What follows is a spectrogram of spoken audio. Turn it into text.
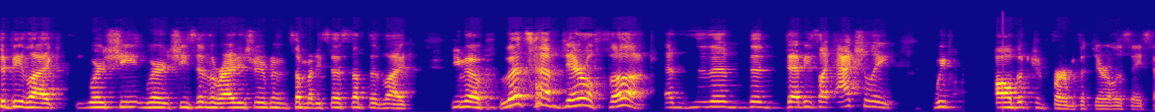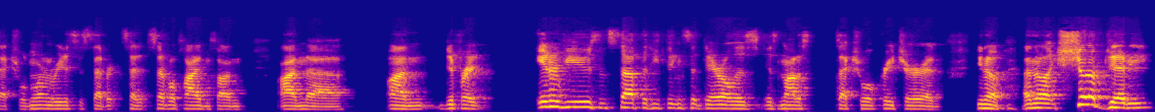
to be like where she where she's in the writers' room and somebody says something like, you know, let's have Daryl fuck, and the the Debbie's like, actually, we've all but confirmed that Daryl is asexual. Norman Reedus has said it, said it several times on on uh, on different interviews and stuff that he thinks that Daryl is is not a sexual creature, and you know, and they're like, "Shut up, Debbie!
